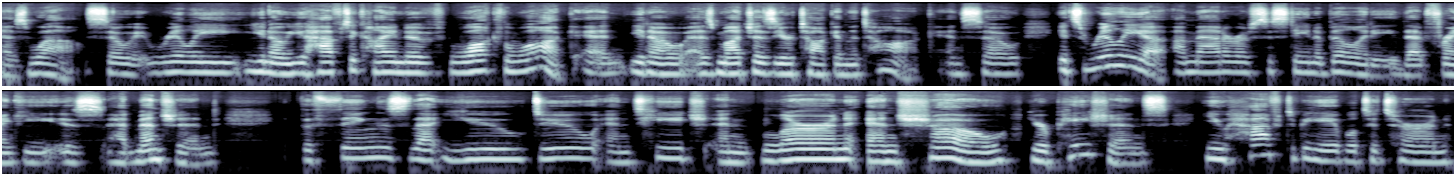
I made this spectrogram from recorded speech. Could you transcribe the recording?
as well. So it really, you know, you have to kind of walk the walk and, you know, as much as you're talking the talk. And so it's really a, a matter of sustainability that Frankie is had mentioned the things that you do and teach and learn and show your patients, you have to be able to turn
